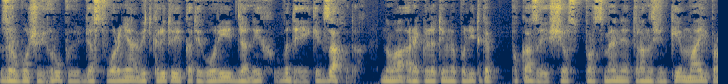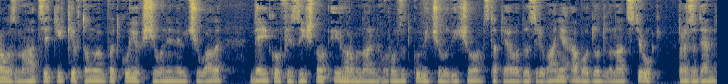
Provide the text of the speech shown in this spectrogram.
з робочою групою для створення відкритої категорії для них в деяких заходах. Нова регулятивна політика показує, що спортсмени трансжінки мають право змагатися тільки в тому випадку, якщо вони не відчували деякого фізичного і гормонального розвитку від чоловічого статевого дозрівання або до 12 років. Президент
